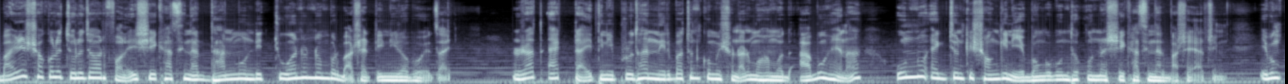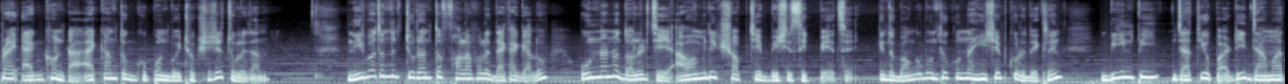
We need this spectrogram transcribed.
বাইরের সকলে চলে যাওয়ার ফলে শেখ হাসিনার ধানমন্ডির চুয়ান্ন নম্বর বাসাটি নীরব হয়ে যায়। রাত একটায় তিনি প্রধান নির্বাচন কমিশনার মোহাম্মদ আবু হেনা অন্য একজনকে সঙ্গে নিয়ে বঙ্গবন্ধু কন্যা শেখ হাসিনার বাসায় আসেন এবং প্রায় এক ঘণ্টা একান্ত গোপন বৈঠক শেষে চলে যান। নির্বাচনের চূড়ান্ত ফলাফলে দেখা গেল, অন্যান্য দলের চেয়ে আওয়ামী লীগ সবচেয়ে বেশি সিট পেয়েছে। কিন্তু বঙ্গবন্ধু কন্যা হিসেব করে দেখলেন, বিএনপি, জাতীয় পার্টি, জামাত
